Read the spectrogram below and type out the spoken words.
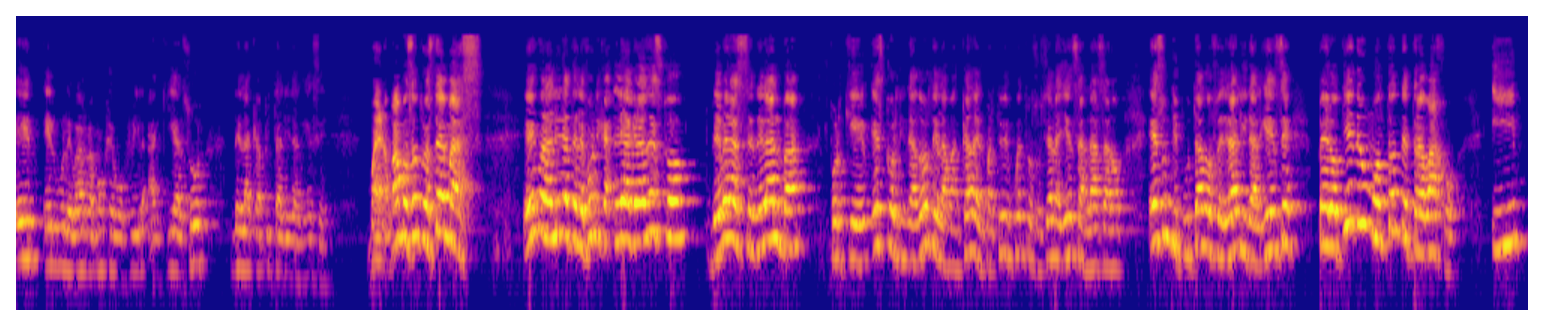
en el bulevar Ramón Gebofil aquí al sur de la capital hidalguense. Bueno, vamos a otros temas. En la línea telefónica, le agradezco de veras en el alma porque es coordinador de la bancada del Partido de Encuentro Social allá en San Lázaro, es un diputado federal hidalguense, pero tiene un montón de trabajo y,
